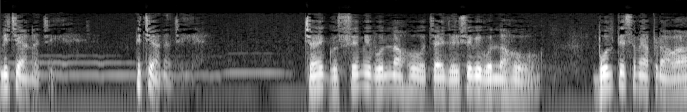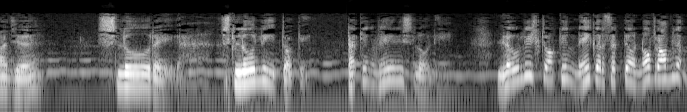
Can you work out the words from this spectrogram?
नीचे आना चाहिए। नीचे आना चाहिए। चाहे गुस्से में बोलना हो, चाहे जैसे भी बोलना हो, बोलते समय अपना आवाज़ स्लो रहेगा। Slowly talking talking very slowly lovely talking नहीं कर सकते हो नो प्रॉब्लम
